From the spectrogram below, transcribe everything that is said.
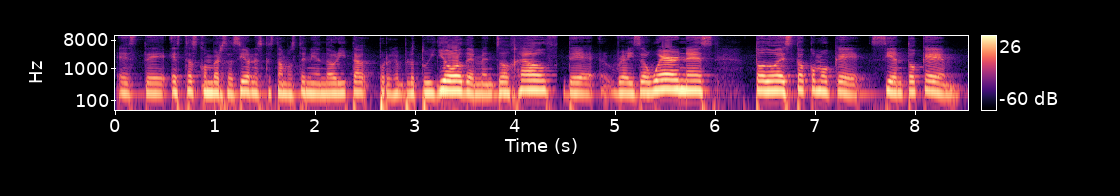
este, estas conversaciones que estamos teniendo ahorita, por ejemplo, tú y yo, de mental health, de raise awareness, todo esto como que siento que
